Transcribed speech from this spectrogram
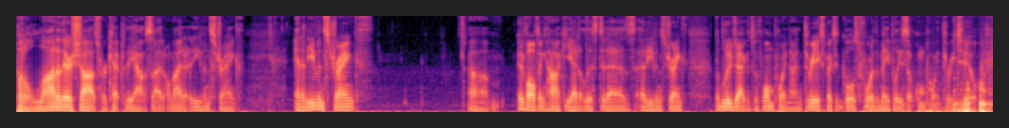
but a lot of their shots were kept to the outside all night at even strength. And at even strength, um, Evolving Hockey had it listed as at even strength the Blue Jackets with 1.93 expected goals for the Maple Leafs at 1.32.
